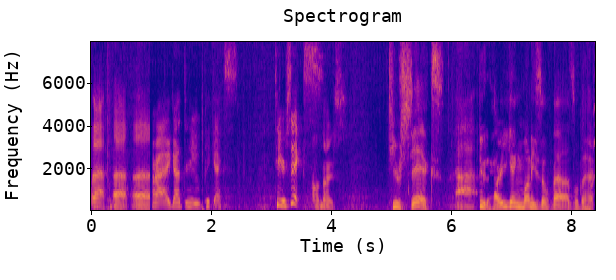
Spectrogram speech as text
Ah, ah, ah. Alright, I got the new pickaxe. Tier 6. Oh, nice. Tier six. Ah. Dude, how are you getting money so fast? What the heck?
